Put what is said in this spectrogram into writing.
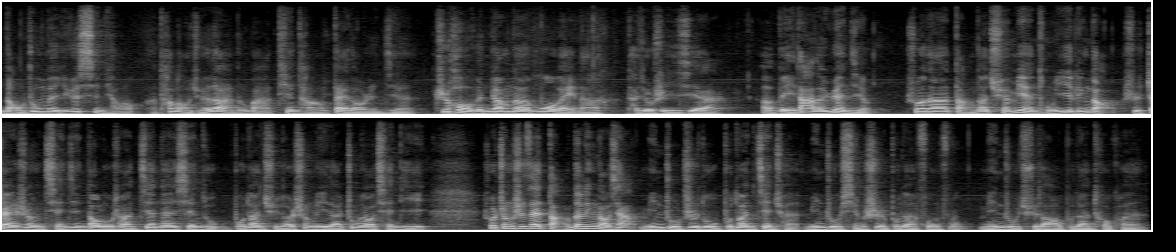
脑中的一个信条啊，他老觉得能把天堂带到人间。之后文章的末尾呢？它就是一些啊伟大的愿景，说呢党的全面统一领导是战胜前进道路上艰难险阻、不断取得胜利的重要前提。说正是在党的领导下，民主制度不断健全，民主形式不断丰富，民主渠道不断拓宽。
